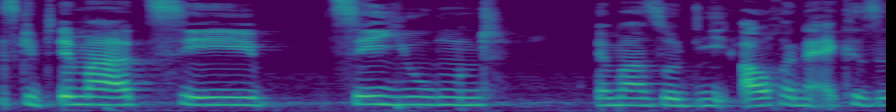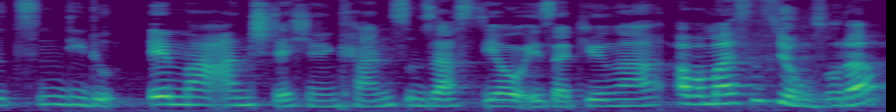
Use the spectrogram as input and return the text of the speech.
Es gibt immer C-Jugend, immer so, die auch in der Ecke sitzen, die du immer anstecheln kannst und sagst, yo, ihr seid jünger. Aber meistens Jungs, oder?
